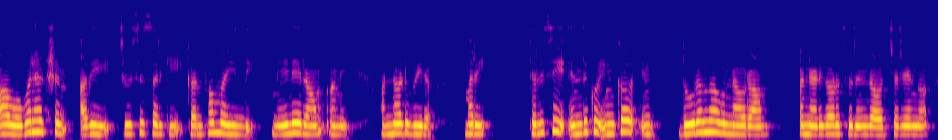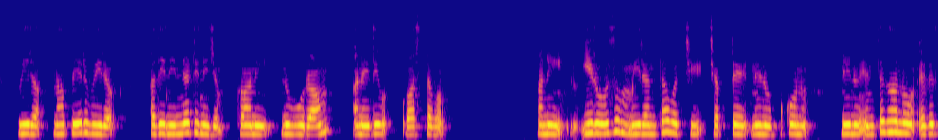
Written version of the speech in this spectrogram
ఆ ఓవర్ యాక్షన్ అది చూసేసరికి కన్ఫర్మ్ అయ్యింది నేనే రామ్ అని అన్నాడు వీర. మరి తెలిసి ఎందుకు ఇంకా దూరంగా ఉన్నావు రామ్? అని అడిగాడు సురేంద్ర ఆశ్చర్యంగా. వీర నా పేరు వీర. అది నిన్నటి నిజం. కానీ నువ్వు రామ్ అనేది వాస్తవం. అని ఈరోజు మీరంతా వచ్చి చెప్తే నేను ఒప్పుకోను. నేను ఎంతగానో ఎదురు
